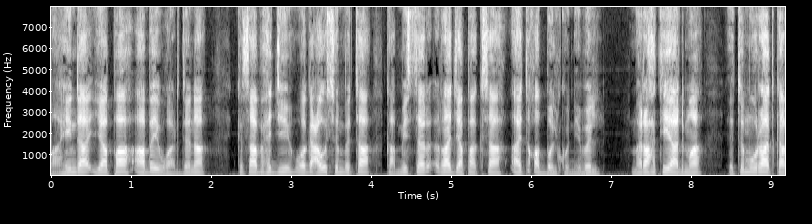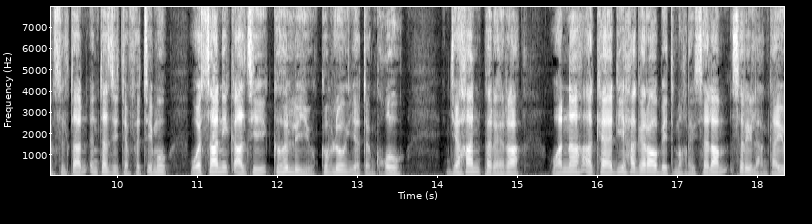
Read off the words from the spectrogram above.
ማሂንዳ ያፓ ኣበይ ዋርደና ክሳብ ሕጂ ወግዓዊ ስንብታ ካብ ሚስተር ራጃ ፓክሳ ኣይተቐበልኩን ይብል መራሕቲ ኣድማ እቲ ምውራድ ካብ ስልጣን እንተዘይተፈፂሙ ወሳኒ ቃልሲ ክህሉ እዩ ክብሉ የጠንቅቑ ጃሃን ፐሬራ ዋና ኣካያዲ ሃገራዊ ቤት ምኽሪ ሰላም ስሪላንካ እዩ።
